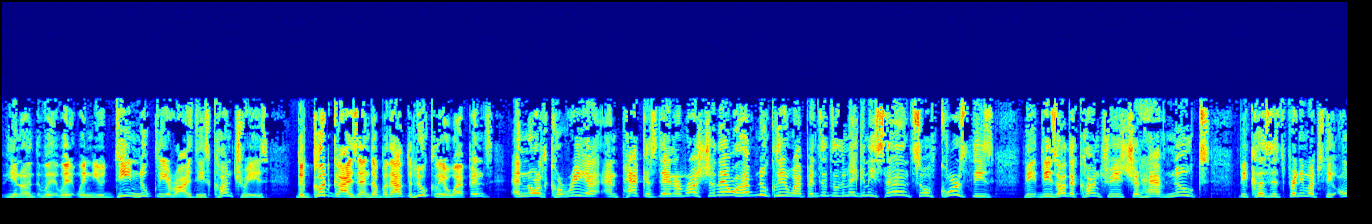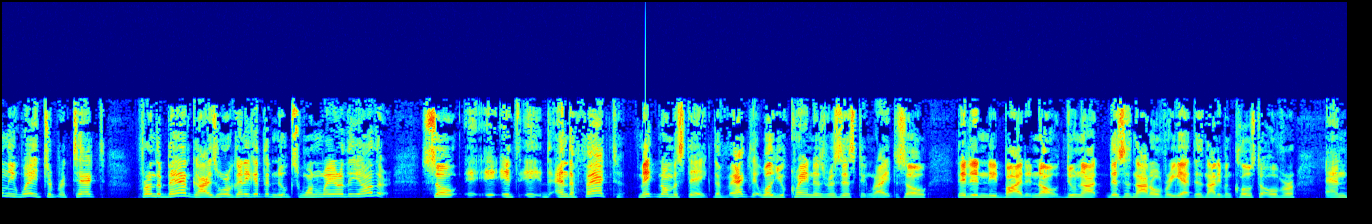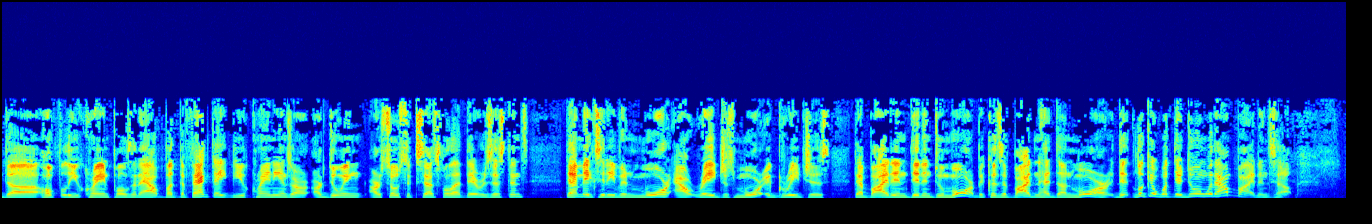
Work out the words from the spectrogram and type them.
you know, when you denuclearize these countries, the good guys end up without the nuclear weapons, and North Korea and Pakistan and Russia, they all have nuclear weapons. It doesn't make any sense. So of course these these other countries should have nukes because it's pretty much the only way to protect from the bad guys who are going to get the nukes one way or the other. So it's it, it, and the fact, make no mistake, the fact that well Ukraine is resisting, right? So they didn't need Biden. No, do not. This is not over yet. This is not even close to over. And uh, hopefully Ukraine pulls it out. But the fact that the Ukrainians are are doing are so successful at their resistance. That makes it even more outrageous, more egregious that Biden didn't do more. Because if Biden had done more, look at what they're doing without Biden's help.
